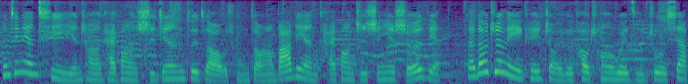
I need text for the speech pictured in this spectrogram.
从今年起，延长了开放时间，最早从早上八点开放至深夜十二点。来到这里，可以找一个靠窗的位置坐下，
